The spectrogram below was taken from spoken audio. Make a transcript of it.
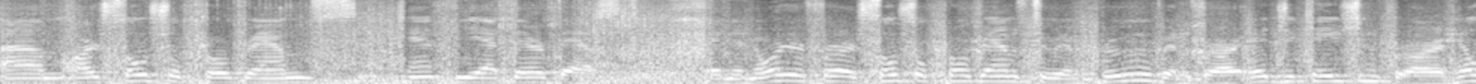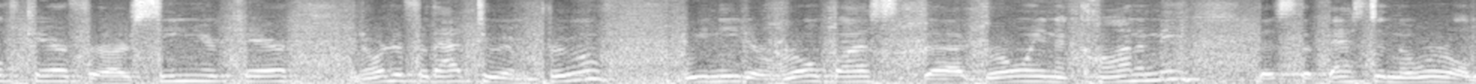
um, our social programs can't be at their best. And in order for our social programs to improve and for our education, for our health care, for our senior care, in order for that to improve, we need a robust, uh, growing economy that's the best in the world.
